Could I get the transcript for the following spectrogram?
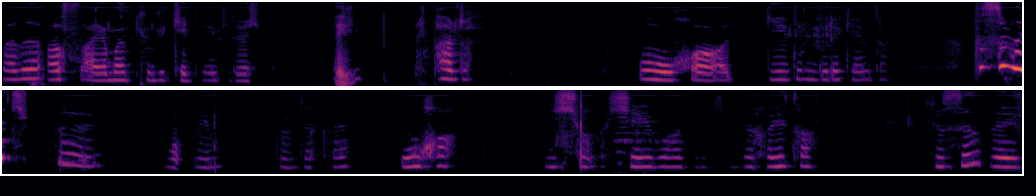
Balığı asla yemem çünkü kediye girer. Pardon. Oha. Girdim direkt evden. Pusula çıktı. Mutluyum. Dur bir dakika. Oha. İnşallah şey vardır içinde. Harita. Düşünsenize.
